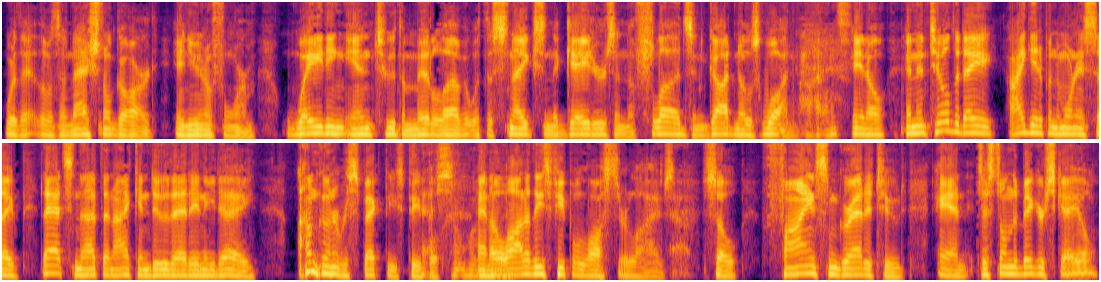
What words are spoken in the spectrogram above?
where there was a National Guard in uniform wading into the middle of it with the snakes and the gators and the floods and God knows what. You know, and until the day I get up in the morning and say, that's nothing, I can do that any day, I'm going to respect these people. Absolutely. And a lot of these people lost their lives. So find some gratitude. And just on the bigger scale,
